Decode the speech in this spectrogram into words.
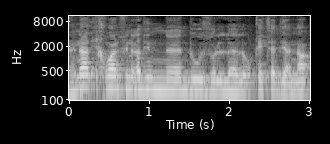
هنا الإخوان فين غادي ندوزو ال- الوقيتة ديالنا؟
